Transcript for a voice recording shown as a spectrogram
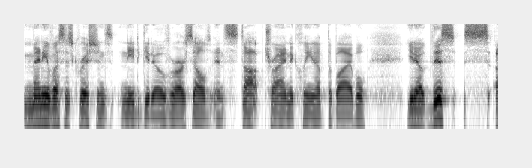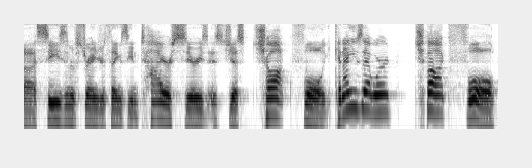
many of us as Christians need to get over ourselves and stop trying to clean up the Bible. You know, this uh, season of Stranger Things, the entire series is just chock full. Can I use that word? Chock full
